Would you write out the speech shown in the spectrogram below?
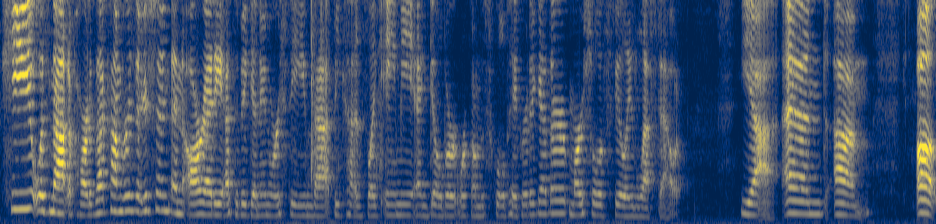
he was not a part of that conversation, and already at the beginning, we're seeing that because like Amy and Gilbert work on the school paper together, Marshall is feeling left out. Yeah, and um uh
